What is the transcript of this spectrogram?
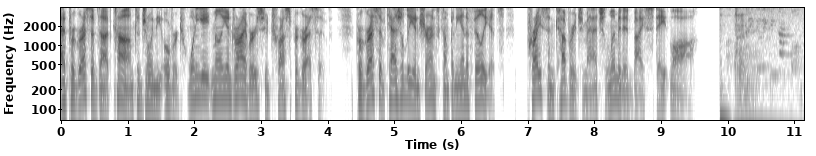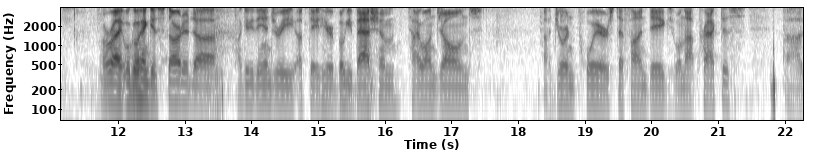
at progressive.com to join the over 28 million drivers who trust Progressive. Progressive Casualty Insurance Company and Affiliates. Price and coverage match limited by state law. All right, we'll go ahead and get started. Uh, I'll give you the injury update here. Boogie Basham, Taiwan Jones, uh, Jordan Poyer, Stefon Diggs will not practice. Uh,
